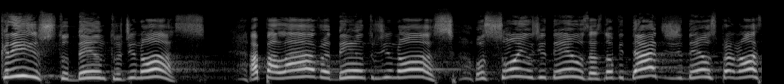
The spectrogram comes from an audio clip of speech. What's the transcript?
Cristo dentro de nós. A palavra dentro de nós, os sonhos de Deus, as novidades de Deus para nós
